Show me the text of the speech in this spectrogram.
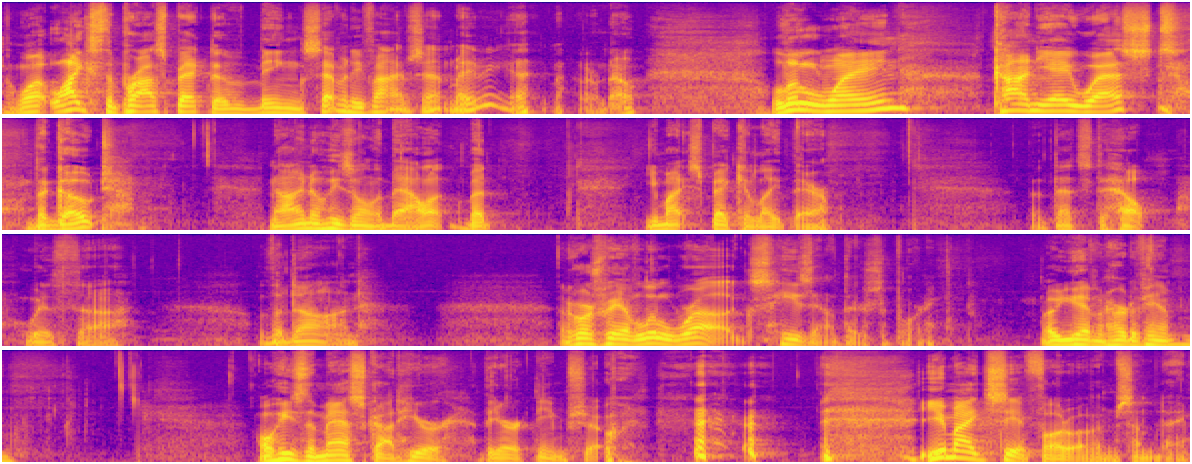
What likes the prospect of being 75 Cent, maybe? I don't know. Lil Wayne, Kanye West, the GOAT. Now, I know he's on the ballot, but you might speculate there. But that's to help with uh, the Don. Of course, we have Little Rugs. He's out there supporting. Oh, you haven't heard of him? Oh, he's the mascot here at the Eric Deems Show. you might see a photo of him someday.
